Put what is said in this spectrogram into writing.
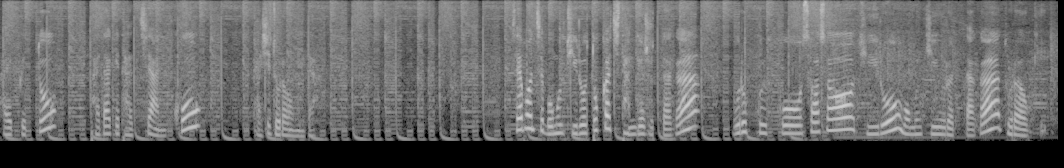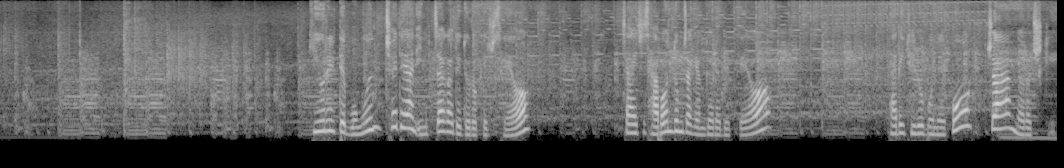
발끝도 바닥에 닿지 않고 다시 돌아옵니다. 세 번째 몸을 뒤로 똑같이 당겨줬다가 무릎 꿇고 서서 뒤로 몸을 기울였다가 돌아오기. 기울일 때 몸은 최대한 일자가 되도록 해주세요. 자, 이제 4번 동작 연결해 볼게요. 다리 뒤로 보내고 쫙 열어주기.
